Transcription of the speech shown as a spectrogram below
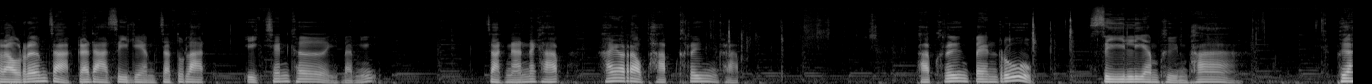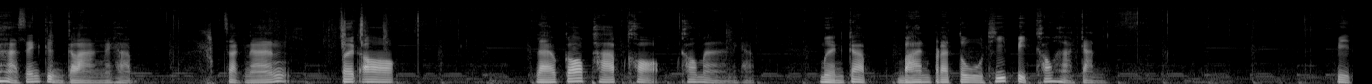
เราเริ่มจากกระดาษสี่เหลี่ยมจัตุรัสอีกเช่นเคยแบบนี้ จากนั้นนะครับ ให้เราพับครึ่งครับ พับครึ่งเป็นรูปสี่เหลี่ยมผืนผ้า เพื่อหาเส้นกึ่งกลางนะครับ จากนั้นเปิดออก แล้วก็พับขอบเข้ามานะครับ เหมือนกับบานประตูที่ปิดเข้าหากัน ปิด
